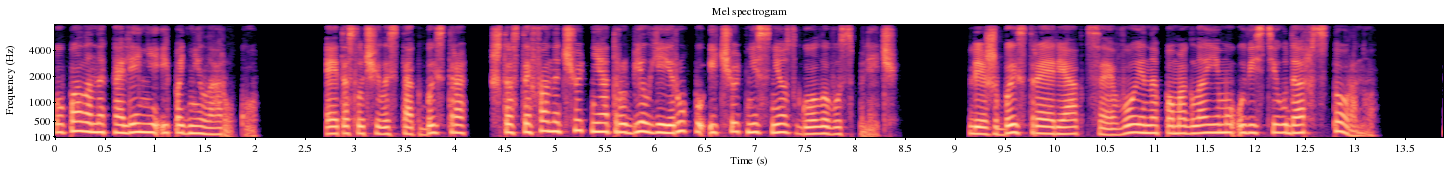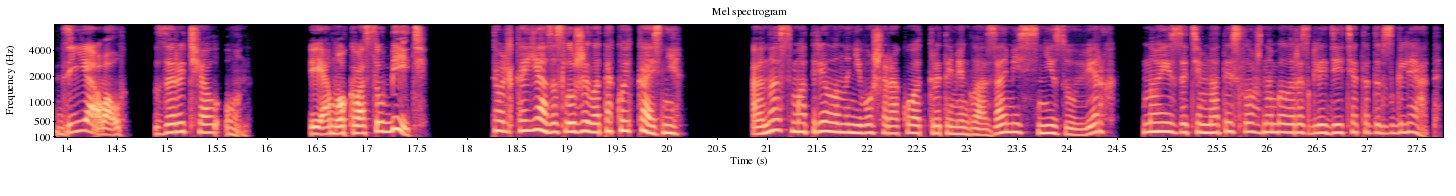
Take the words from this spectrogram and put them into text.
упала на колени и подняла руку. Это случилось так быстро, что Стефана чуть не отрубил ей руку и чуть не снес голову с плеч. Лишь быстрая реакция воина помогла ему увести удар в сторону. «Дьявол!» — зарычал он. «Я мог вас убить!» Только я заслужила такой казни. Она смотрела на него широко открытыми глазами снизу вверх, но из-за темноты сложно было разглядеть этот взгляд.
